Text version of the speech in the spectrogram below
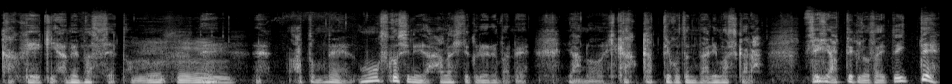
核兵器やめますよと。うん、ね。あとね、もう少しに話してくれればね、あの、比較化ってことになりますから、ぜひ会ってくださいと言って、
